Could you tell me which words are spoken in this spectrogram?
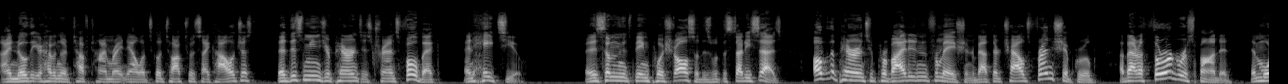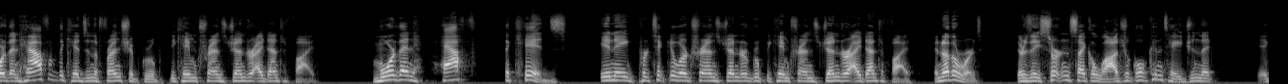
I know that you're having a tough time right now. Let's go talk to a psychologist. That this means your parent is transphobic and hates you. It's something that's being pushed also. This is what the study says. Of the parents who provided information about their child's friendship group, about a third responded that more than half of the kids in the friendship group became transgender identified. More than half the kids in a particular transgender group became transgender identified. In other words, there's a certain psychological contagion that eh,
